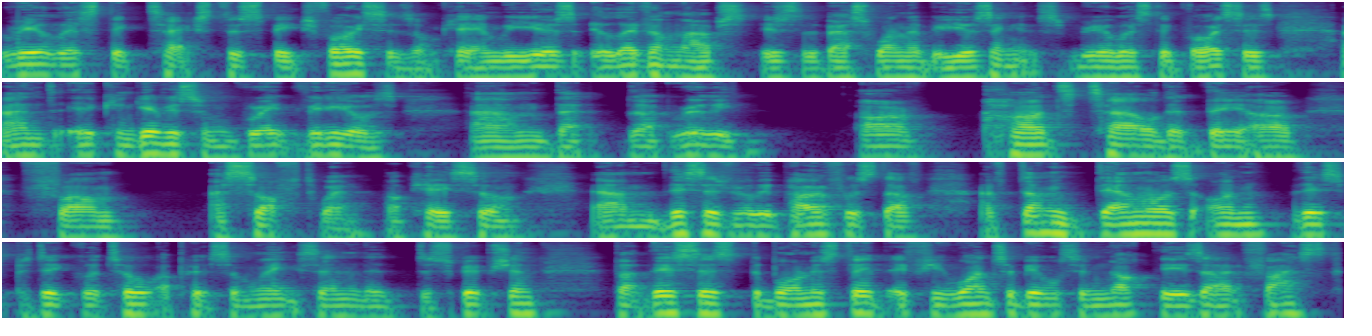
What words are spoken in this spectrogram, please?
realistic text to speech voices, okay, and we use Eleven Labs is the best one that we're using. It's realistic voices, and it can give you some great videos um, that that really are hard to tell that they are from a software. Okay, so um, this is really powerful stuff. I've done demos on this particular tool. I put some links in the description, but this is the bonus tip. If you want to be able to knock these out fast,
